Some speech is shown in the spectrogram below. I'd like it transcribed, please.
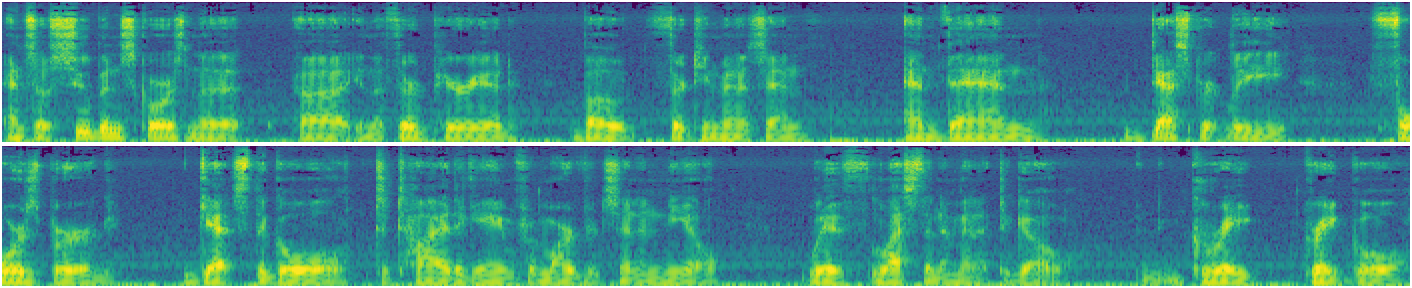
and so Subban scores in the uh, in the third period, about 13 minutes in, and then desperately Forsberg gets the goal to tie the game from Arvidsson and Neal with less than a minute to go. Great, great goal.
